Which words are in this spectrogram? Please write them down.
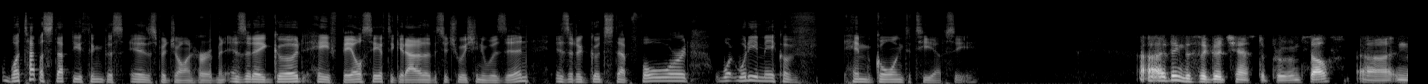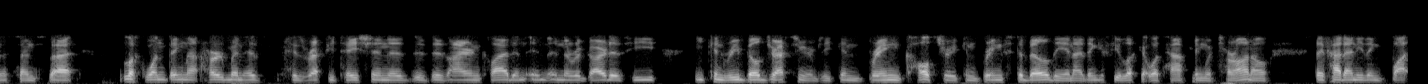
what type of step do you think this is for John Herdman? Is it a good, hey, fail safe to get out of the situation he was in? Is it a good step forward? What What do you make of him going to TFC? Uh, I think this is a good chance to prove himself uh, in the sense that, look, one thing that Herdman has his reputation is is, is ironclad in, in, in the regard is he he can rebuild dressing rooms, he can bring culture, he can bring stability, and I think if you look at what's happening with Toronto, they've had anything but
